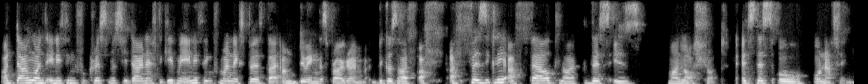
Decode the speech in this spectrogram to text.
I don't want anything for Christmas. You don't have to give me anything for my next birthday. I'm doing this program because I've, I've, I physically, I felt like this is my last shot. It's this or, or nothing,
